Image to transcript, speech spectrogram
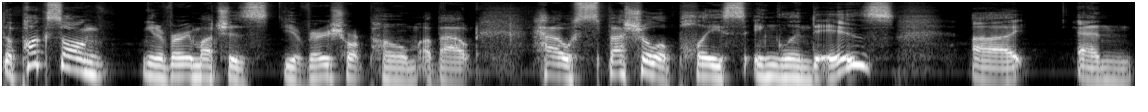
the Puck song, you know, very much is, you know, very short poem about how special a place England is. Uh, and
